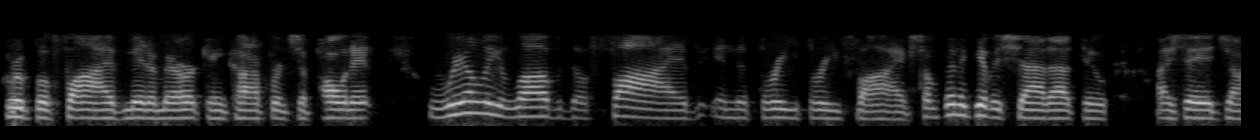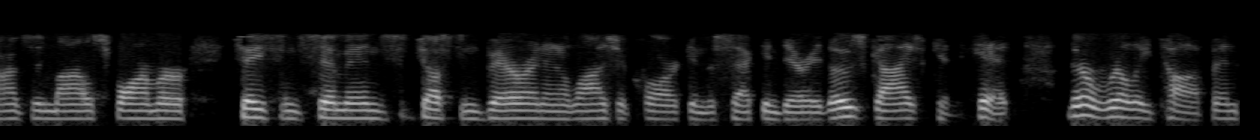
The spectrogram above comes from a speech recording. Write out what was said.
group of five Mid American Conference opponent. Really love the five in the three three five. So I'm going to give a shout out to Isaiah Johnson, Myles Farmer, Jason Simmons, Justin Barron, and Elijah Clark in the secondary. Those guys can hit. They're really tough. And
